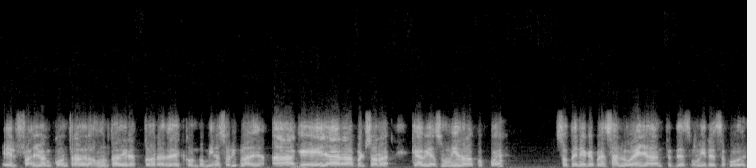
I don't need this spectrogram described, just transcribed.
él falló en contra de la junta de directores del condominio Sol y Playa. Ah, que ella era la persona que había asumido la pues eso tenía que pensarlo ella antes de asumir ese poder.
